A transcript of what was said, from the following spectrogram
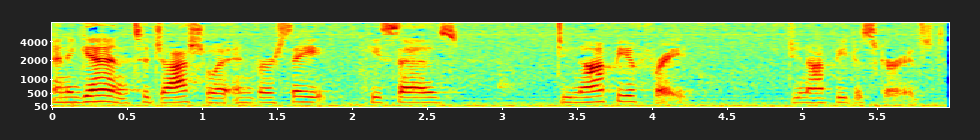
And again, to Joshua in verse 8, he says, Do not be afraid. Do not be discouraged.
